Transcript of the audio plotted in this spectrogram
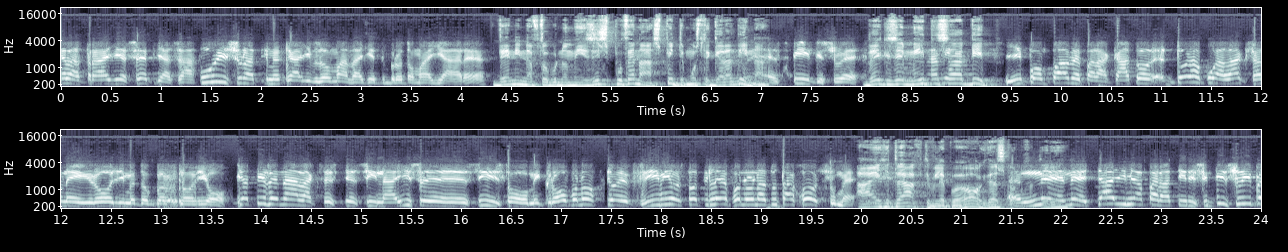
Έλα, τράγε, έπιασα. Πού ήσουν τη μεγάλη εβδομάδα και την Πρωτομαγιά, ρε; Δεν είναι αυτό που νομίζεις, πουθενά. Σπίτι μου, στην καραντίνα. Ε, σπίτι σου, ε. Δεν ξεμήτησα ντύπ. Λοιπόν, πάμε παρακάτω. Ε, Τώρα που αλλάξανε οι ρόλοι με τον κορονοϊό, γιατί δεν άλλαξες κι εσύ να είσαι εσύ στο μικρόφωνο και ο ευθύμιος στο τηλέφωνο να του ταχώσουμε. Α, έχετε άχτη, βλέπω. Ε, Όχι, δεν σου Ε, ναι, ναι, κι άλλη μια παρατήρηση. Τι σου είπε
